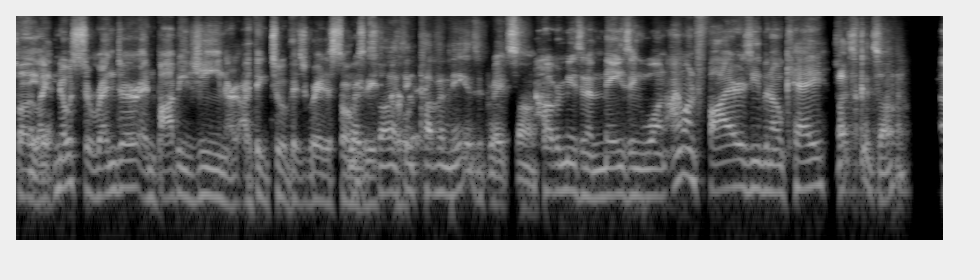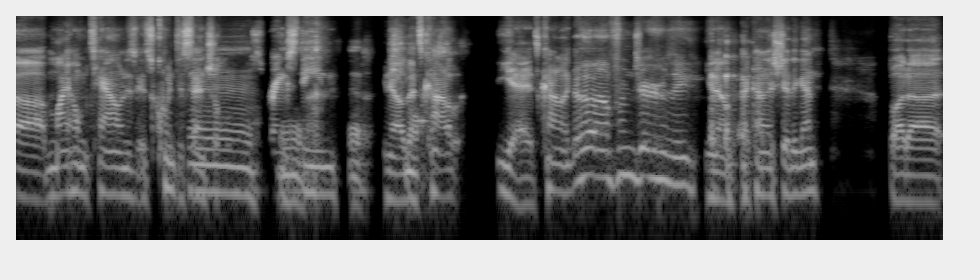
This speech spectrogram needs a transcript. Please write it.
But like it. No Surrender and Bobby Jean are I think two of his greatest songs. Great song. I think Cover Me is a great song. Cover Me is an amazing one. I'm on Fire is even okay. That's good song. Uh, my hometown is it's quintessential mm, Springsteen. Yeah. You know, that's kind of yeah, it's kind of like oh, I'm from Jersey. You know, that kind of shit again. But uh,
